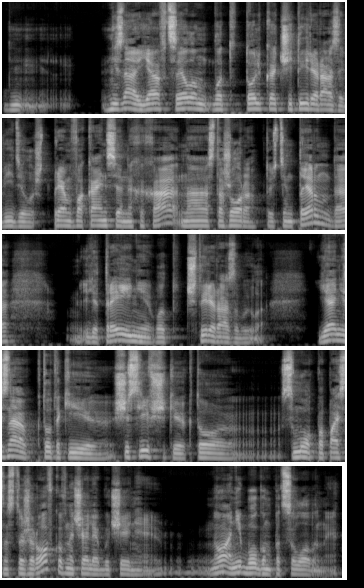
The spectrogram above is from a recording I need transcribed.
Не знаю, я в целом вот только четыре раза видел что прям вакансия на ХХ на стажера, то есть интерн, да, или трейни, вот четыре раза было. Я не знаю, кто такие счастливчики, кто смог попасть на стажировку в начале обучения, но они богом поцелованные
